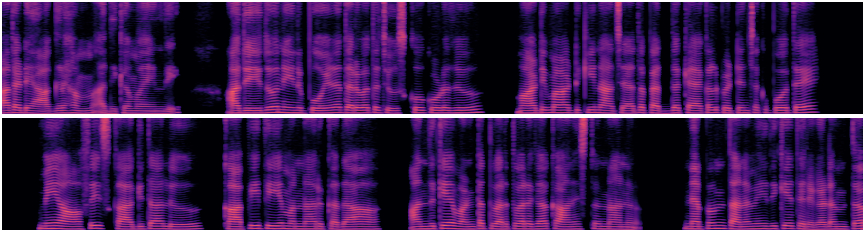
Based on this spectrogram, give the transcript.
అతడి ఆగ్రహం అధికమైంది. అదేదో నేను పోయిన తర్వాత చూసుకోకూడదూ? మాటిమాటికి నా చేత పెద్ద కేకలు పెట్టించకపోతే? మీ ఆఫీస్ కాగితాలు కాపీ తీయమన్నారు కదా! అందుకే వంట త్వర త్వరగా కానిస్తున్నాను. నెపం తన మీదికే తిరగడంతో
